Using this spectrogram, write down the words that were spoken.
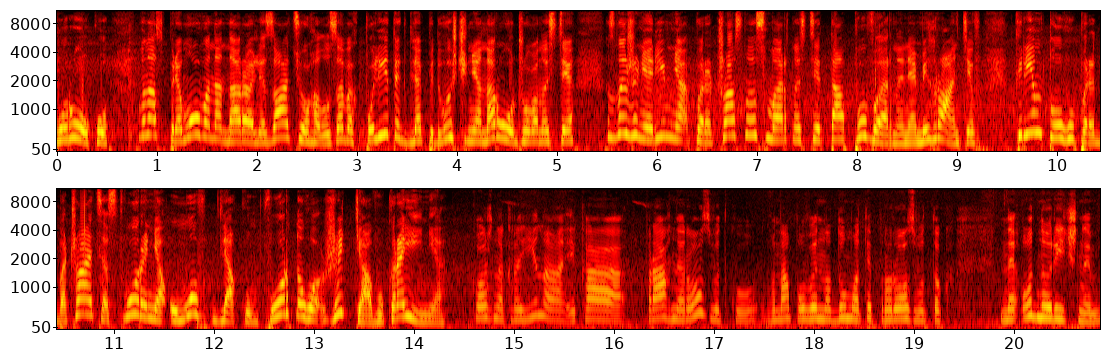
року. Вона спрямована на реалізацію галузевих політик для підвищення народжуваності, зниження рівня передчасної смертності та повернення мігрантів. Крім того, передбачається створення умов для комфортного життя в Україні. Кожна країна, яка прагне розвитку, вона повинна думати про розвиток не однорічним,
